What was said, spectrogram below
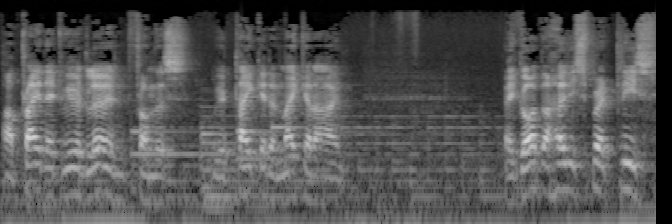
I pray that we would learn from this, we would take it and make it our own. May God the Holy Spirit please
